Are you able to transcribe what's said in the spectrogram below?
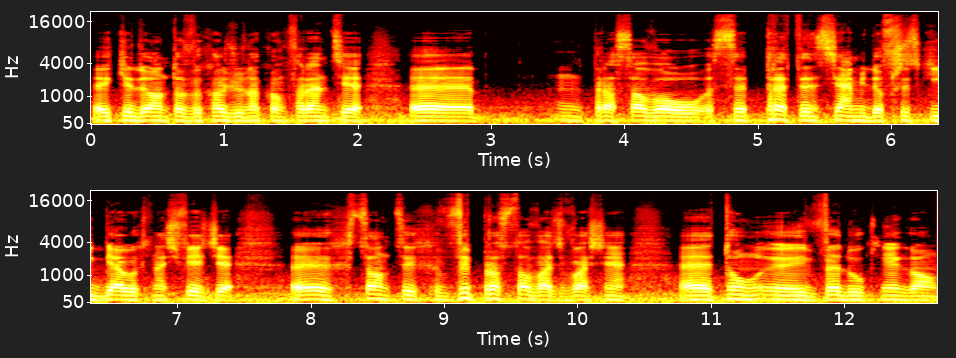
e, kiedy on to wychodził na konferencję prasową z pretensjami do wszystkich białych na świecie, chcących wyprostować właśnie tą według niego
